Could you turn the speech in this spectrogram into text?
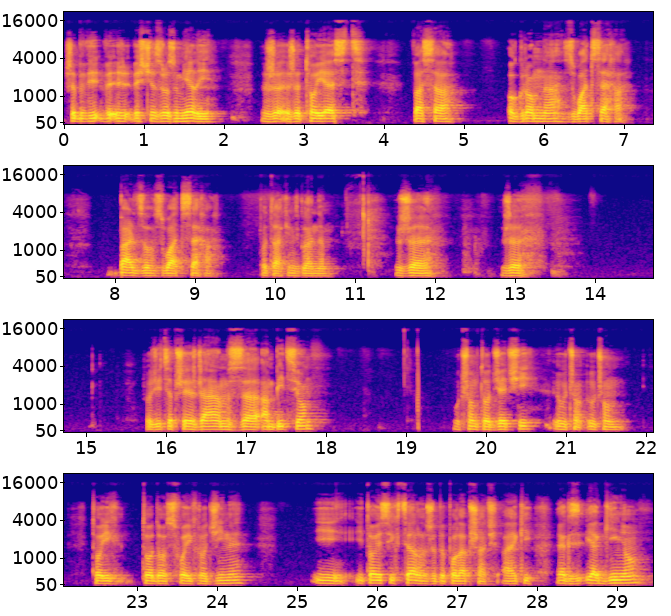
żeby wy, wy, wyście zrozumieli, że, że to jest wasza ogromna zła cecha. Bardzo zła cecha pod takim względem, że, że rodzice przyjeżdżają z ambicją, uczą to dzieci, uczą, uczą to, ich, to do swoich rodziny i, i to jest ich cel, żeby polepszać. A jak, jak, jak giną,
